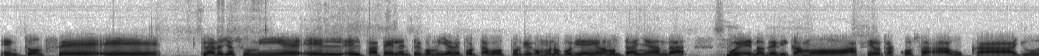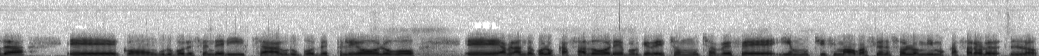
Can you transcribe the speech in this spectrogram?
Entonces, eh, claro, yo asumí el, papel, entre comillas, de portavoz, porque como no podía ir a la montaña a andar, pues nos dedicamos a hacer otras cosas, a buscar ayuda eh, con grupos de senderistas, grupos de espeleólogos, eh, hablando con los cazadores, porque de hecho muchas veces y en muchísimas ocasiones son los mismos cazadores, los,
